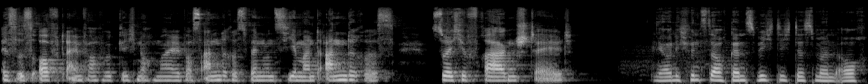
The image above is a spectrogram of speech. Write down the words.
Es ist oft einfach wirklich noch mal was anderes, wenn uns jemand anderes solche Fragen stellt. Ja, und ich finde es da auch ganz wichtig, dass man auch,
